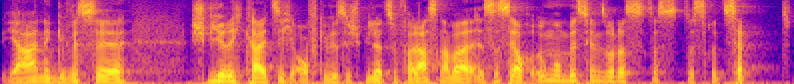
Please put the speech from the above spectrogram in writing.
ja eine gewisse Schwierigkeit, sich auf gewisse Spieler zu verlassen. Aber es ist ja auch irgendwo ein bisschen so, dass, dass das Rezept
